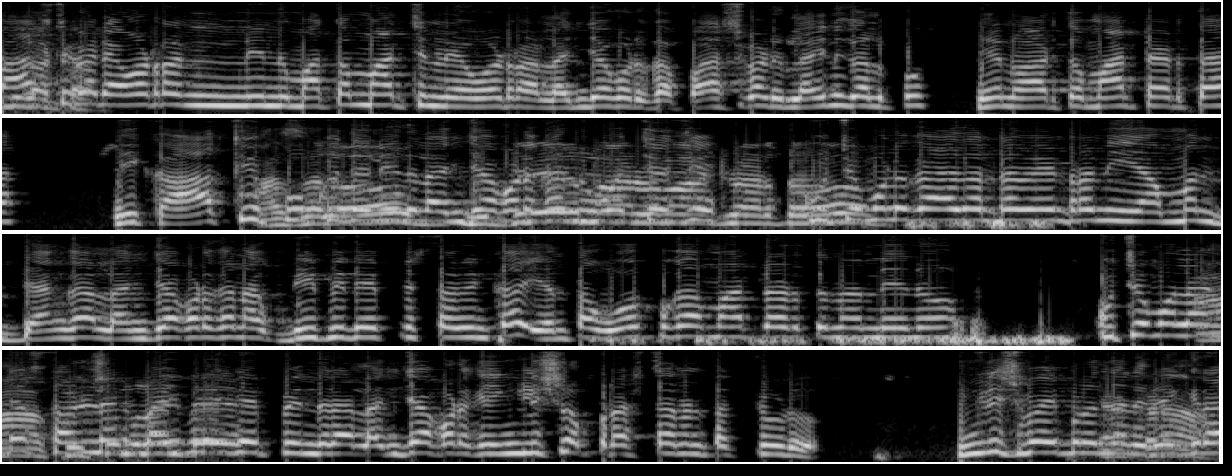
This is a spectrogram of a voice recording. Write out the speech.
పాస్ట్. గాడు ఎవడరా? నిన్ను మతం మార్చిన ఎవడరా? లంజా కొడుక? పాస్ట్ గాడు లైన్ కలుపు. నేను వాడితో మాట్లాడతా. నీకు ఆకి పుక్కు తెలియదు లంజా కొడక? నువ్వు వచ్చేసి. కుచములు కాదంటావు ఏంట్రా నీ అమ్మ దెంగ లంజా కొడక నాకు బీపీ తెప్పిస్తావు ఇంకా? ఎంత ఓపుగా మాట్లాడుతున్నాను నేను? కుచములు అంటే కుచములు బైబిల్ చెప్పిందిరా? లంజా కొడక ఇంగ్లీష్లో ప్రశ్న అంట చూడు. ఇంగ్లీష్ బైబిల్ ఉందా నీ? దగ్గర?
